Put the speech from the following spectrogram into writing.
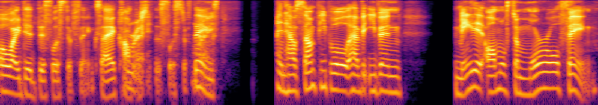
Oh, I did this list of things. I accomplished Right. this list of Right. things. And how some people have even made it almost a moral thing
